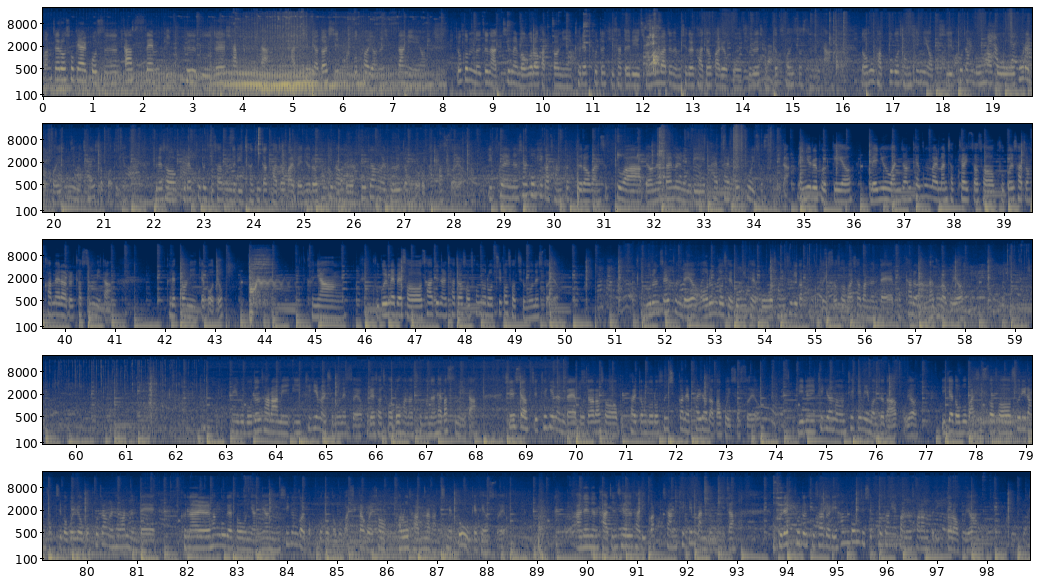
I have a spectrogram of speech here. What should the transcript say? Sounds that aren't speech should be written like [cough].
번째로 소개할 곳은 까셈 비프 누들 샵입니다. 아침 8시 반부터 여는 식당이에요. 조금 늦은 아침을 먹으러 갔더니 그래푸드 기사들이 주문받은 음식을 가져가려고 줄을 잔뜩 서 있었습니다. 너무 바쁘고 정신이 없이 포장도 하고 홀에도 거의 손님이 차 있었거든요. 그래서 그래푸드 기사분들이 자기가 가져갈 메뉴를 확인하고 포장을 도울 정도로 바빴어요. 이프에는 쇠고기가 잔뜩 들어간 스프와 면을 삶을 물이 팔팔 끓고 있었습니다. 메뉴를 볼게요. 메뉴 완전 태국말만 적혀 있어서 구글 사전 카메라를 켰습니다. 그랬더니 이게 뭐죠? 그냥 구글맵에서 사진을 찾아서 손으로 찍어서 주문했어요. 물은 셀프인데요. 얼음도 제공이 되고 정수기 같은 것도 있어서 마셔봤는데 배탈은 안 나더라고요. 사람이 이 튀김을 주문했어요. 그래서 저도 하나 주문을 해봤습니다. 쉴새 없이 튀기는데 모자라서 못할 정도로 순식간에 팔려 나가고 있었어요. 미리 튀겨놓은 튀김이 먼저 나왔고요. 이게 너무 맛있어서 술이랑 같이 먹으려고 포장을 해왔는데 그날 한국에서 온 양양이 식은 걸 먹고도 너무 맛있다고 해서 바로 다음날 아침에 또 오게 되었어요. 안에는 다진 새우살이 꽉 찬 튀김 만두입니다. 그래푸드 기사들이 한 봉지씩 포장해 가는 사람들이 있더라고요.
